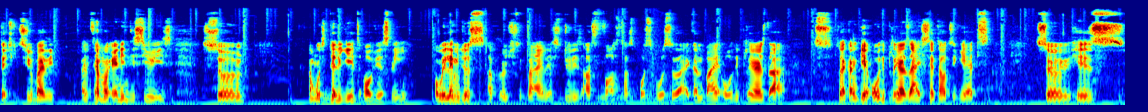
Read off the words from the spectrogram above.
32 by the by the time we're ending the series. So I'm going to delegate, obviously. Wait, let me just approach to buy. Let's do this as fast as possible so that I can buy all the players that so I can get all the players I set out to get. So his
